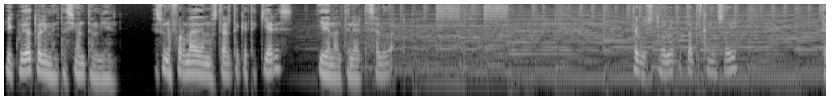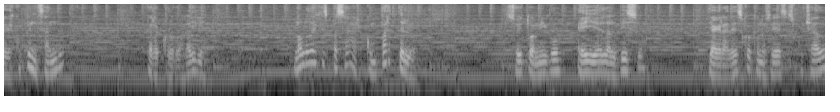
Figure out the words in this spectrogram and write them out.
y cuida tu alimentación también. Es una forma de demostrarte que te quieres y de mantenerte saludable. ¿Te gustó lo que platicamos hoy? ¿Te dejó pensando? ¿Te recordó a alguien? No lo dejes pasar, compártelo. Soy tu amigo Eyel Alviso. Te agradezco que nos hayas escuchado,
